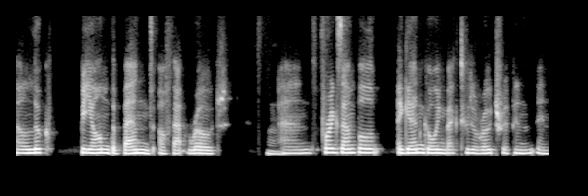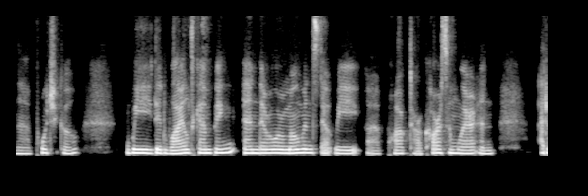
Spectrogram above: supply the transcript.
uh, look beyond the bend of that road. Mm. And for example, again, going back to the road trip in, in uh, Portugal, we did wild camping, and there were moments that we uh, parked our car somewhere and at a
